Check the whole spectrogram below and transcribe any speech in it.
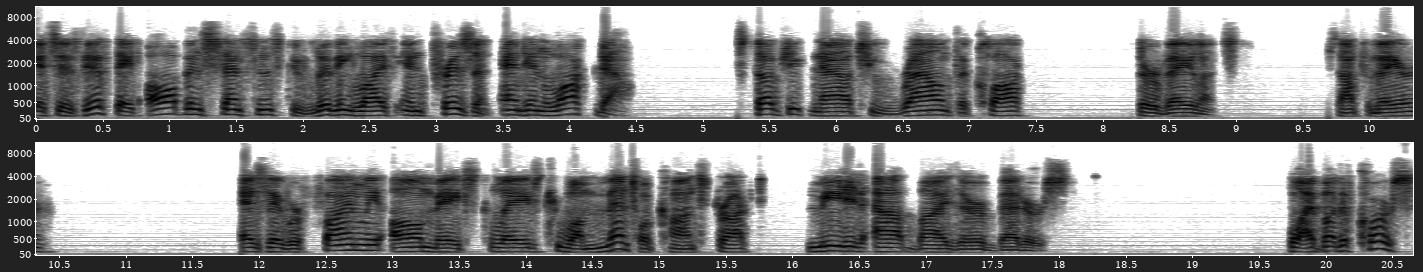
It's as if they'd all been sentenced to living life in prison and in lockdown, subject now to round the clock surveillance. Sound familiar? As they were finally all made slaves to a mental construct meted out by their betters. Why, but of course,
